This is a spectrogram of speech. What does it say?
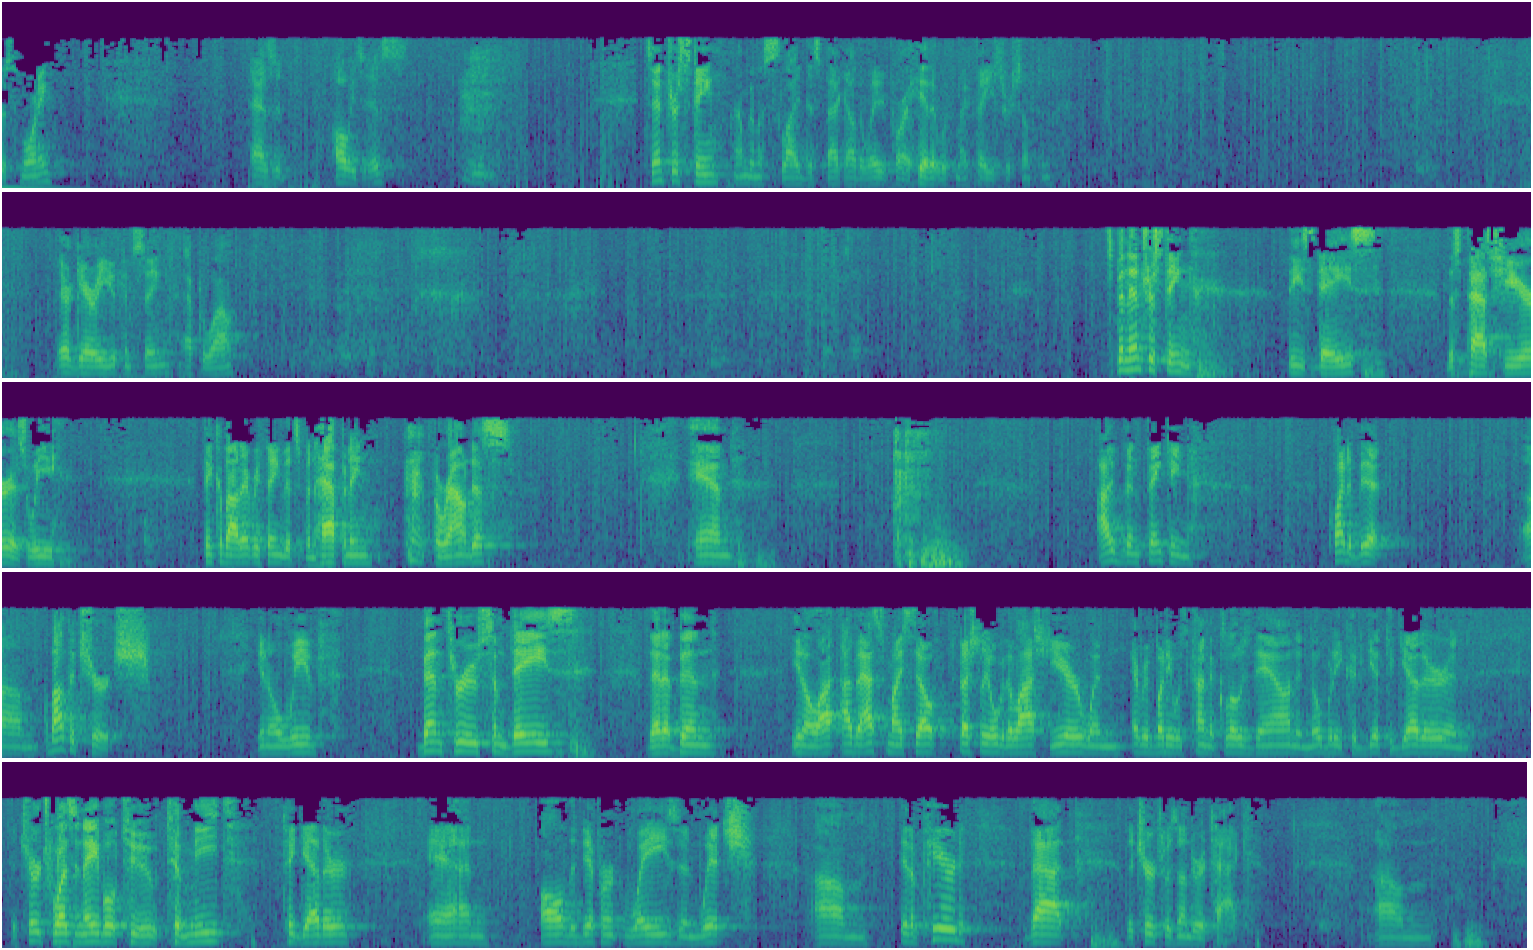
this morning, as it always is. It's interesting. I'm going to slide this back out of the way before I hit it with my face or something. There, Gary, you can sing after a while. It's been interesting these days, this past year, as we think about everything that's been happening around us. And I've been thinking quite a bit um, about the church. You know, we've been through some days that have been you know, I, I've asked myself, especially over the last year when everybody was kind of closed down and nobody could get together and the church wasn't able to, to meet together and all the different ways in which um, it appeared that the church was under attack. Um,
